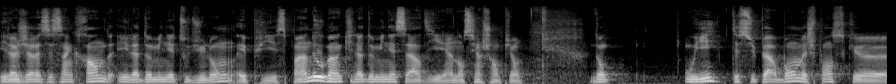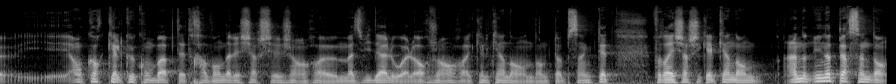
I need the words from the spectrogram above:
Il a géré ses 5 rounds et il a dominé tout du long et puis c'est pas un noob hein, qu'il a dominé, c'est un ancien champion. Donc oui, t'es super bon, mais je pense que encore quelques combats peut-être avant d'aller chercher genre euh, Masvidal ou alors genre quelqu'un dans, dans le top 5. Peut-être faudrait chercher quelqu'un dans une autre personne dans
